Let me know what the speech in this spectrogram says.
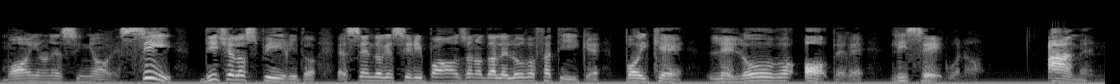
muoiono nel Signore. Sì, dice lo Spirito, essendo che si riposano dalle loro fatiche, poiché le loro opere li seguono. Amen.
